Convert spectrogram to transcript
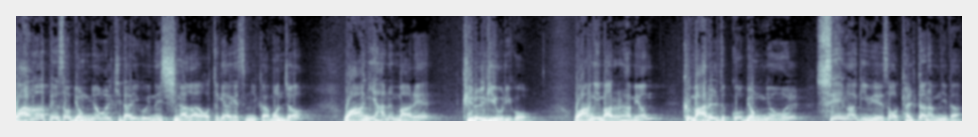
왕 앞에서 명령을 기다리고 있는 신하가 어떻게 하겠습니까? 먼저 왕이 하는 말에 귀를 기울이고 왕이 말을 하면 그 말을 듣고 명령을 수행하기 위해서 결단합니다.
